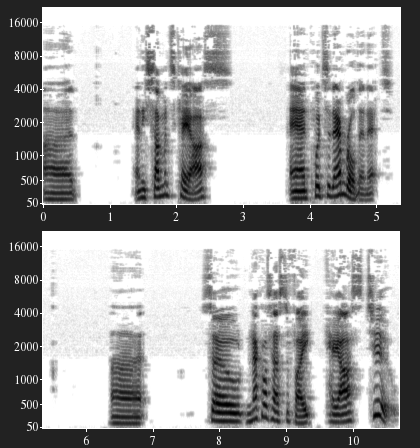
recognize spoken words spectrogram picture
Uh, and he summons Chaos and puts an emerald in it. Uh, so Knuckles has to fight Chaos too.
